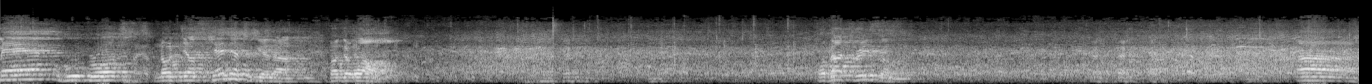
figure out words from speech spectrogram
man who brought not just Kenya together, but the world. For that reason, haya, uh,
